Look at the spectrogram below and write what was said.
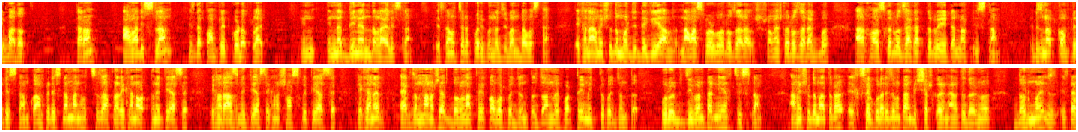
ইবাদত। কারণ আমার Islam is the complete code of life ইন্দিন এন্দাল্লাহ ইসলাম। ইসলাম হচ্ছে একটা পরিপূর্ণ জীবন ব্যবস্থা এখানে আমি শুধু মসজিদে গিয়ে নামাজ পড়ব, রোজা সময়টা রোজা রাখব, আর হজ করব জাকাত করব, এটা not Islam. It is not complete Islam. Complete Islam মানে হচ্ছে যে আপনার এখানে অর্থনীতি আছে, এখানে রাজনীতি আছে, এখানে সংস্কৃতি আছে, এখানে একজন মানুষের দোলনা থেকে কবর পর্যন্ত, জন্মের পর থেকে মৃত্যু পর্যন্ত। পুরো জীবনটা নিয়ে হচ্ছে ইসলাম। আমি শুধুমাত্র সেকুলারিজম তো আমি বিশ্বাস করি না, আমি তো ধর্মীয় ধর্ম এটা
